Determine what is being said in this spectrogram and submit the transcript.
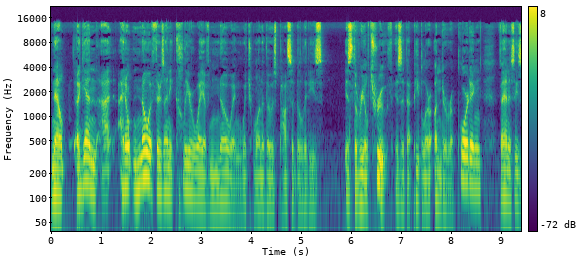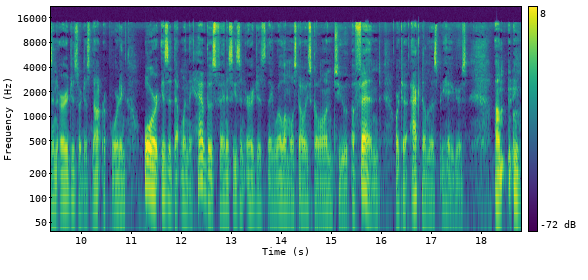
Now, again, I, I don't know if there's any clear way of knowing which one of those possibilities is the real truth? Is it that people are underreporting fantasies and urges or just not reporting? Or is it that when they have those fantasies and urges, they will almost always go on to offend or to act on those behaviors? Um,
